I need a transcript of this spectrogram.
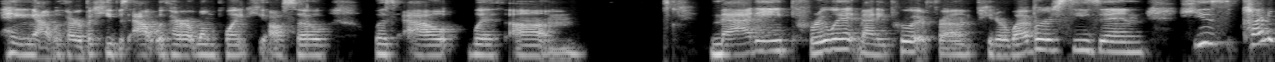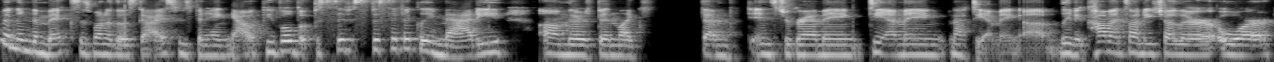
hanging out with her, but he was out with her at one point. He also was out with um, Maddie Prewett, Maddie Prewett from Peter Weber's season. He's kind of been in the mix as one of those guys who's been hanging out with people, but specifically Maddie, um, there's been like them Instagramming, DMing, not DMing, um, leaving comments on each other, or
